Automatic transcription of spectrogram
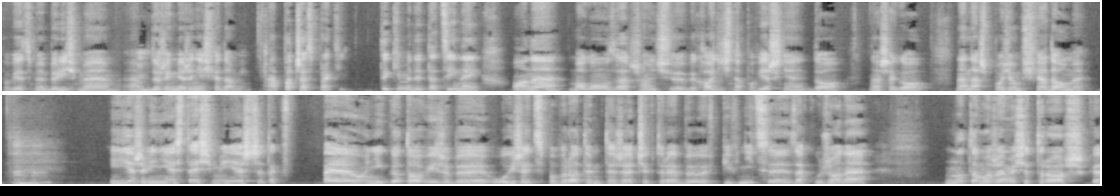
powiedzmy byliśmy e, w -hmm. dużej mierze nieświadomi. A podczas praktyki medytacyjnej one mogą zacząć wychodzić na powierzchnię do naszego, na nasz poziom świadomy. -hmm. I jeżeli nie jesteśmy jeszcze tak w pełni gotowi, żeby ujrzeć z powrotem te rzeczy, które były w piwnicy zakurzone, no to możemy się troszkę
